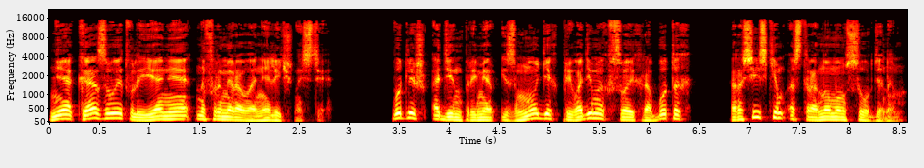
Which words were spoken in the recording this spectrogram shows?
не оказывает влияния на формирование личности. Вот лишь один пример из многих, приводимых в своих работах российским астрономом Сурдиным.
